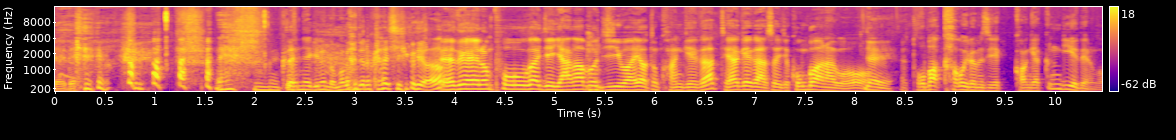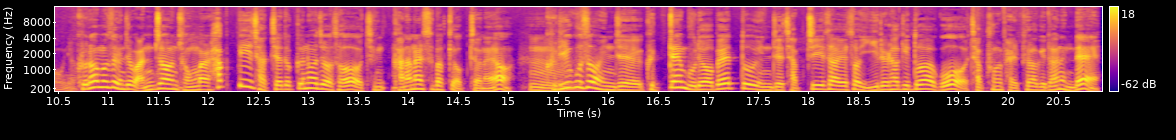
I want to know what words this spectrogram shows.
네네. 네, 음, 그런 얘기는 넘어가도록 하시고요. 에드가 앨런 포가 이제 양아버지와의 어떤 관계가 대학에 가서 이제 공부 안 하고 네. 도박하고 이러면서 이제 관계가 끊기게 되는 거군요. 그 러면서 이제 완전 정말 학비 자체도 끊어져서 가난할 수밖에 없잖아요. 음. 그리고서 이제 그때 무렵에 또 이제 잡지사에서 일을 하기도 하고 작품을 발표하기도 하는데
